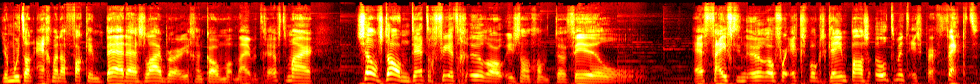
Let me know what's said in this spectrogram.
je moet dan echt met een fucking badass library gaan komen, wat mij betreft. Maar zelfs dan, 30, 40 euro is dan gewoon te veel. Hè, 15 euro voor Xbox Game Pass Ultimate is perfect.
